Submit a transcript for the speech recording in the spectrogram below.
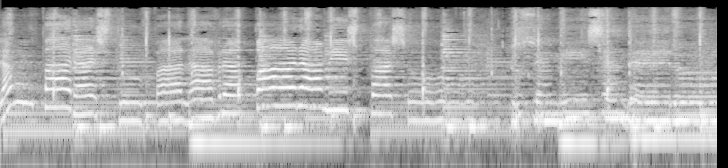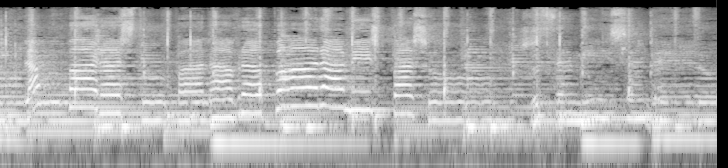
Lámpara es tu palabra para mis pasos, luz en mi sendero. Lámpara es tu palabra para mis pasos, luz en mi sendero.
